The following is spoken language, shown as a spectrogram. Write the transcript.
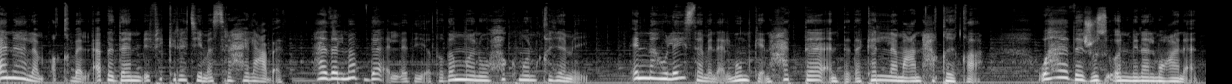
أنا لم أقبل ابدا بفكرة مسرح العبث هذا المبدأ الذي يتضمن حكم قيمي إنه ليس من الممكن حتى أن تتكلم عن حقيقة. وهذا جزء من المعاناة.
